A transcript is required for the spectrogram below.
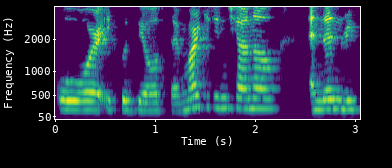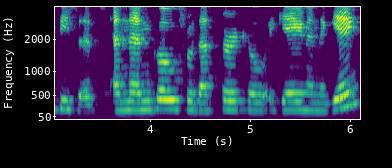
or it could be also a marketing channel, and then repeat it, and then go through that circle again and again.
